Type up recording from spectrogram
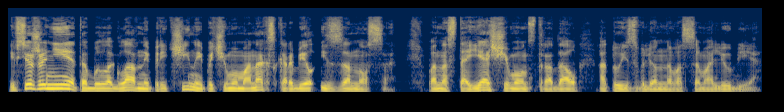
И все же не это было главной причиной, почему монах скорбел из-за носа. По-настоящему он страдал от уязвленного самолюбия.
